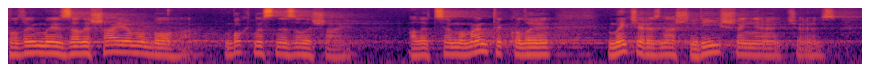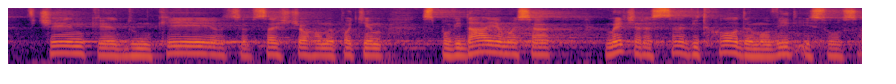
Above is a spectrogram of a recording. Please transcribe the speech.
коли ми залишаємо Бога. Бог нас не залишає. Але це моменти, коли ми через наші рішення, через вчинки, думки, це все, з чого ми потім сповідаємося, ми через це відходимо від Ісуса,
